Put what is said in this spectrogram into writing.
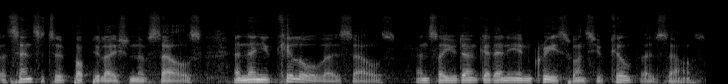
a sensitive population of cells, and then you kill all those cells, and so you don't get any increase once you've killed those cells.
